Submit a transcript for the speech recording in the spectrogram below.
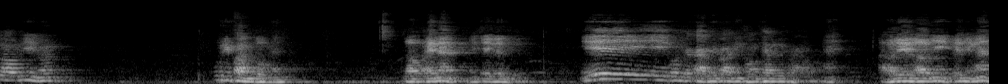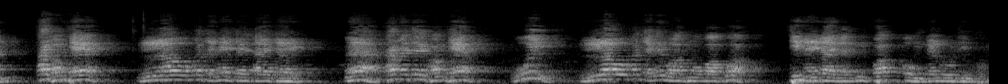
เรานี่นะผู้ที่ฟังตรงนะเราไปนั่นไม่ใช่เรื่องเอ๊คนประกาศไฟฟ้านี่ของแท้หรือเปล่าอะ เอาเรื่องเรานี่เป็นอย่างนั้น ถ้าของแท้เราก็จะแน่ใจตายใจเออถ้าไม่ใช่ของแท้อุ้ย เราก็จะได้บอกหมู่บอกพวก ที่ไหนได้แล้วเพราะองค์จะรู้ที่ผม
